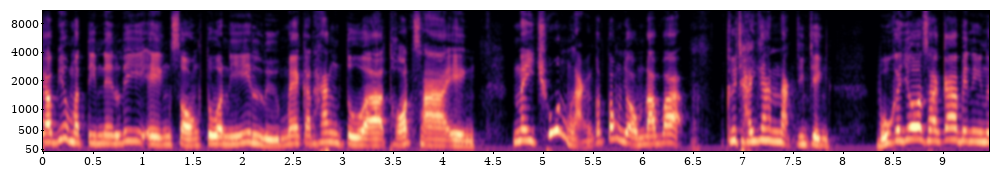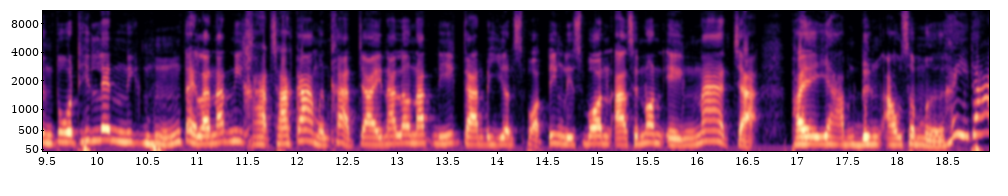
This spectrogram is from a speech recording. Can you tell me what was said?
กาเบียลมาตินเนลลี่เอง 2 ตัวนี้ หรือแม้กระทั่งตัวทอสซาเอง ในช่วงหลังก็ต้องยอมรับว่า คือใช้งานหนักจริง ๆ บุกโยซาก้าเป็นอีกหนึ่งตัวที่เล่นนี่หืแต่ละนัดนี่ขาดซาก้าเหมือนขาดใจนะ แล้วนัดนี้การไปเยือนสปอร์ติ้งลิสบอนอาร์เซนอลเองน่าจะพยายามดึงเอาเสมอให้ได้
